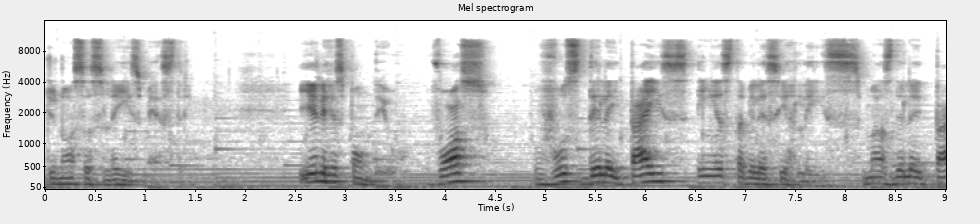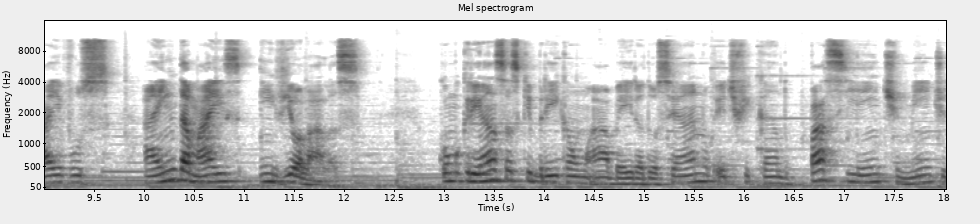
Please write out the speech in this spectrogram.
de nossas leis, mestre? E ele respondeu: Vós vos deleitais em estabelecer leis, mas deleitai-vos ainda mais em violá-las. Como crianças que brincam à beira do oceano, edificando pacientemente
